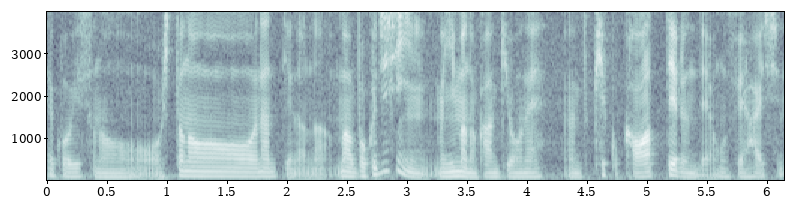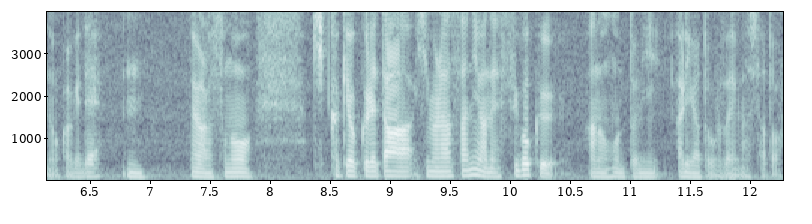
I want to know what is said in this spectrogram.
で、こういうその、人の、なんていうんだろうな、まあ僕自身、今の環境をね、うん、結構変わってるんで、音声配信のおかげで。うん。だからその、きっかけをくれたヒマラヤさんにはね、すごく、あの、本当にありがとうございましたと。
